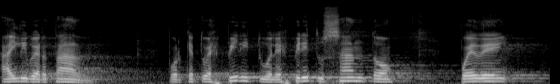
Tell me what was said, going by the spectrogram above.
hay libertad, porque tu Espíritu, el Espíritu Santo, puede,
